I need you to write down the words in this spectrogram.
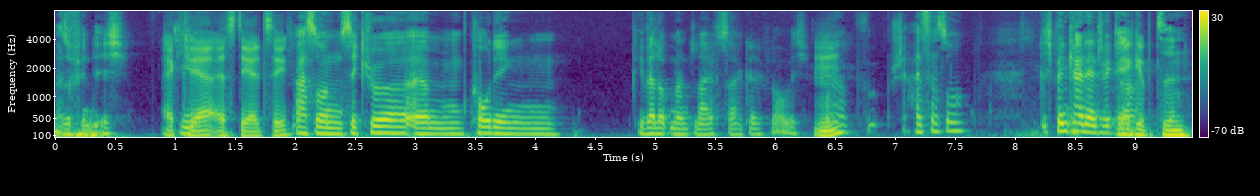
Also finde ich. Erklär die, SDLC. Ach so, ein Secure ähm, Coding Development Lifecycle, glaube ich. Mhm. Oder heißt das so? Ich bin kein Entwickler. Ergibt Sinn.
